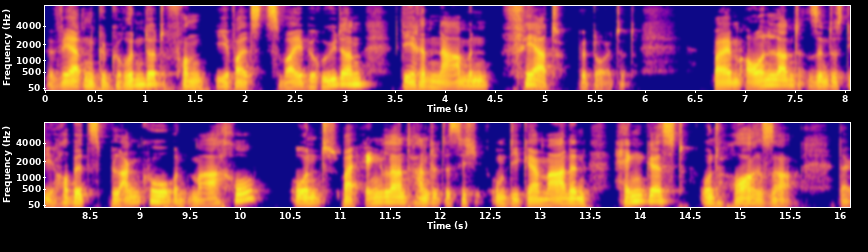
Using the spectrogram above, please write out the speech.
werden gegründet von jeweils zwei Brüdern, deren Namen Pferd bedeutet. Beim Auenland sind es die Hobbits Blanco und Macho und bei England handelt es sich um die Germanen Hengest und Horsa. Da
